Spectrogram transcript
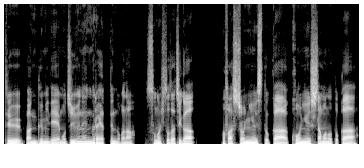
てる番組でもう10年ぐらいやってんのかな。その人たちが、まファッションニュースとか購入したものとか、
